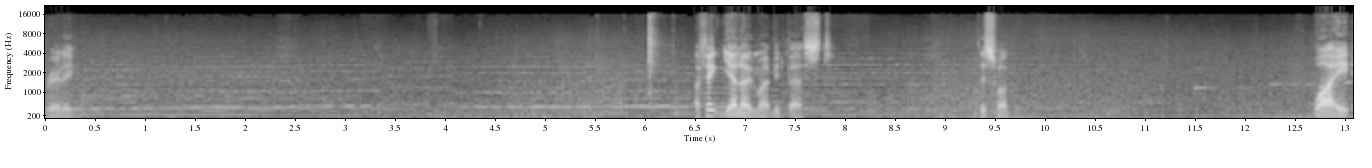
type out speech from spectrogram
really. I think yellow might be the best. This one. White.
